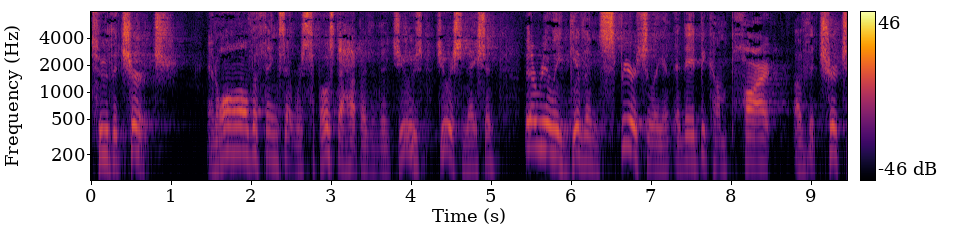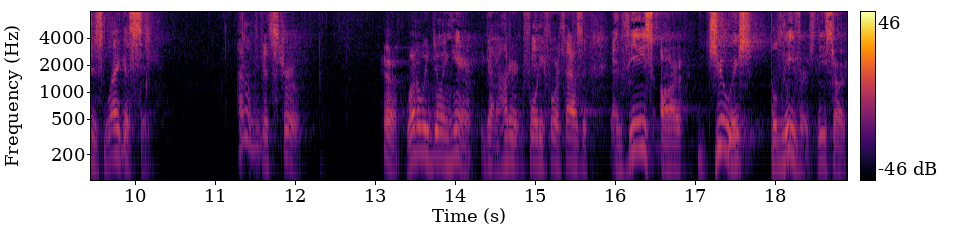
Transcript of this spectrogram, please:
to the church. And all the things that were supposed to happen to the Jews, Jewish nation, they're really given spiritually and they become part of the church's legacy. I don't think that's true. Here, what are we doing here? We got 144,000. And these are Jewish believers. These are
